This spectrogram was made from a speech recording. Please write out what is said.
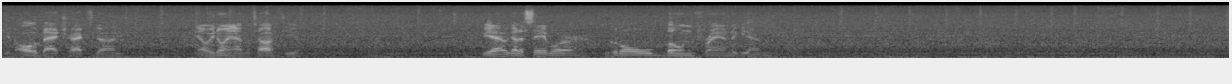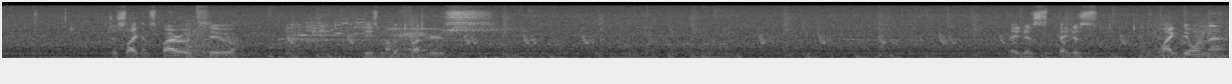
Getting all the backtracks done. You know, we don't even have to talk to you. But yeah, we gotta save our good old bone friend again. Just like in Spyro 2. These motherfuckers. They just, they just like doing that.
